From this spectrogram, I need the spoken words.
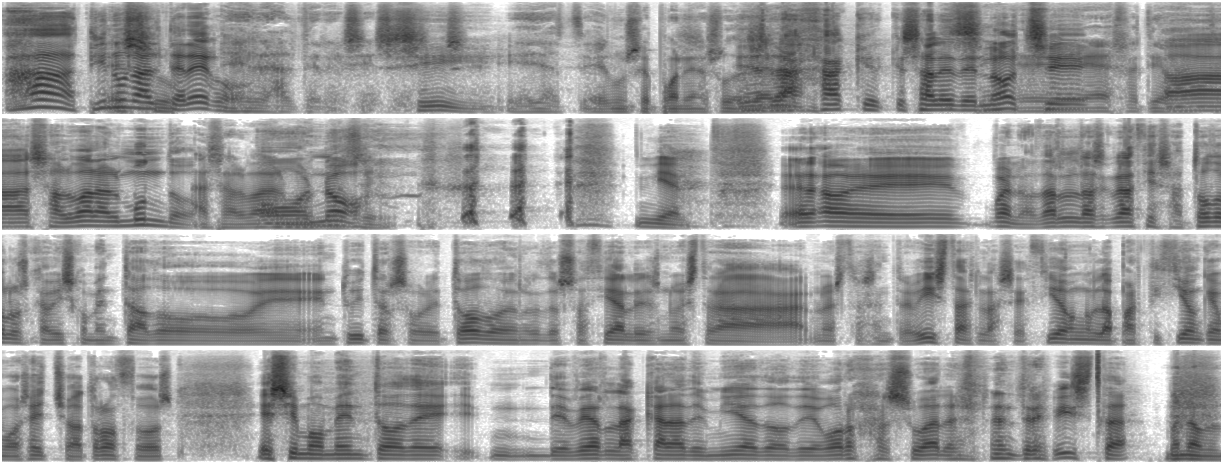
Ah, tiene es un alter ego. El alter ego, sí, sí. Sí. Y ella aún se pone a sudadera. Es la hacker que sale de noche a salvar al mundo. a salvar al o mundo, no. Bien. Eh, eh, bueno, darle las gracias a todos los que habéis comentado eh, en Twitter, sobre todo en redes sociales, nuestra, nuestras entrevistas, la sección, la partición que hemos hecho a trozos, ese momento de, de ver la cara de miedo de Borja Suárez en la entrevista. Bueno,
